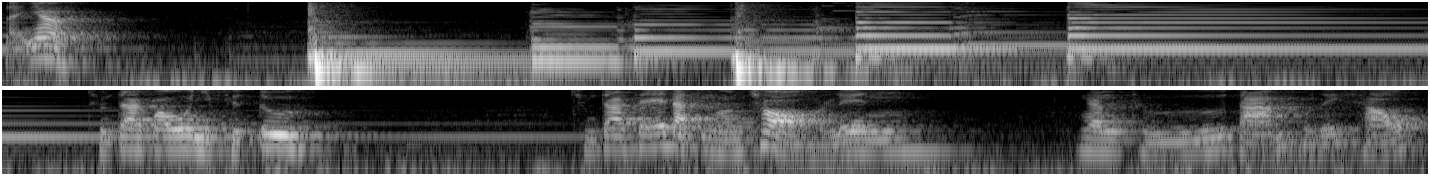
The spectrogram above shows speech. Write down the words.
Lại nhá. Chúng ta qua ô nhịp thứ tư. Chúng ta sẽ đặt ngón trỏ lên ngăn thứ 8 của dây 6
